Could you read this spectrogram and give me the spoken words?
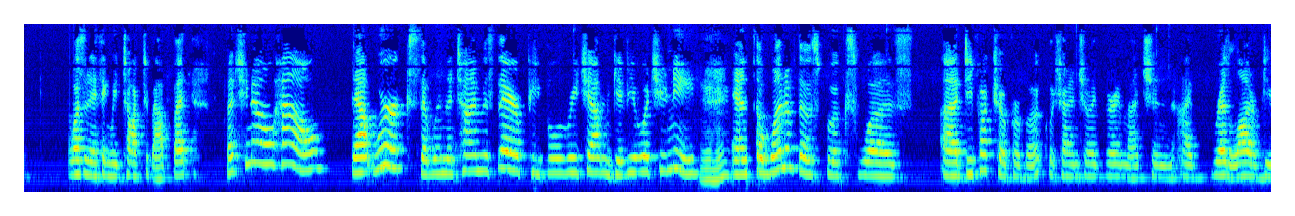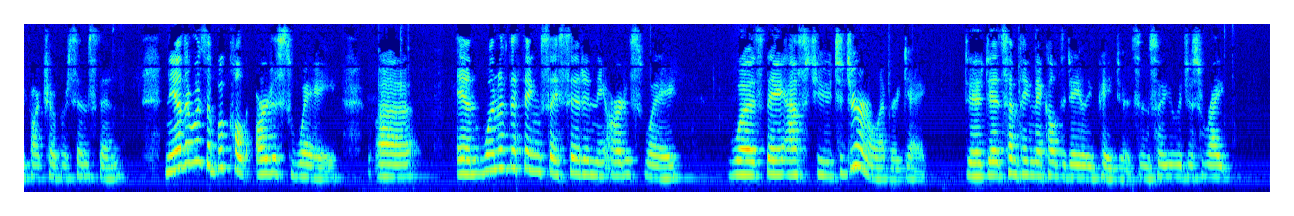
wasn't anything we talked about, but, but you know how that works that when the time is there, people reach out and give you what you need. Mm-hmm. And so one of those books was a Deepak Chopra book, which I enjoyed very much. And I've read a lot of Deepak Chopra since then. And the other was a book called Artist's Way. Uh, and one of the things they said in the Artist's Way was they asked you to journal every day. Did, did something they called the daily pages. And so you would just write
